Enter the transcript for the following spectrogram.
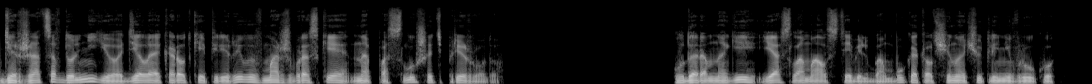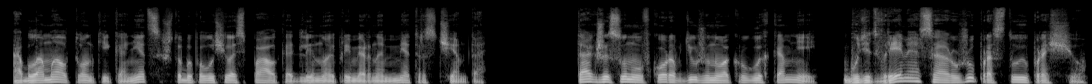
держаться вдоль нее, делая короткие перерывы в марш-броске на послушать природу. Ударом ноги я сломал стебель бамбука толщиной чуть ли не в руку обломал тонкий конец, чтобы получилась палка длиной примерно метр с чем-то. Также сунул в короб дюжину округлых камней. Будет время, сооружу простую прощу.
